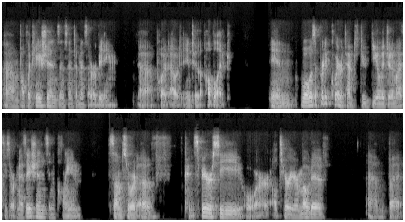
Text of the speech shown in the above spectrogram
um, publications and sentiments that were being uh, put out into the public in what was a pretty clear attempt to delegitimize these organizations and claim some sort of conspiracy or ulterior motive. Um, but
